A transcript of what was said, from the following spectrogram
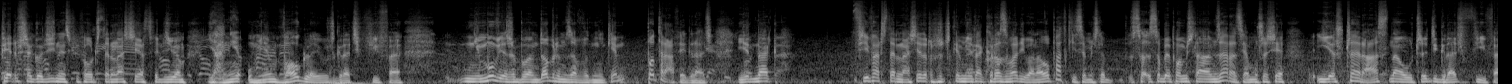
pierwsze godziny z FIFA 14 ja stwierdziłem, ja nie umiem w ogóle już grać w FIFA. Nie mówię, że byłem dobrym zawodnikiem, potrafię grać. Jednak FIFA 14 troszeczkę mnie tak rozwaliła na łopatki. Sobie, myślę, so- sobie pomyślałem, zaraz, ja muszę się jeszcze raz nauczyć grać w FIFA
